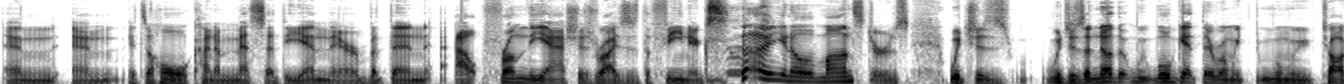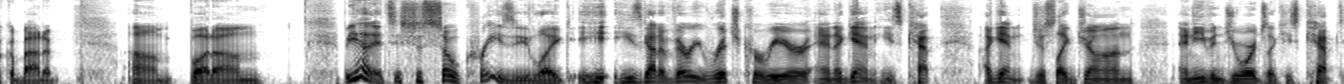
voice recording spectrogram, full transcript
and and it's a whole kind of mess at the end there. But then out from the ashes rises the phoenix, you know, Monsters, which is which is another. we- We'll get there when we when we talk about it. Um, but um. But yeah, it's, it's just so crazy. Like he he's got a very rich career, and again, he's kept again just like John and even George, like he's kept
